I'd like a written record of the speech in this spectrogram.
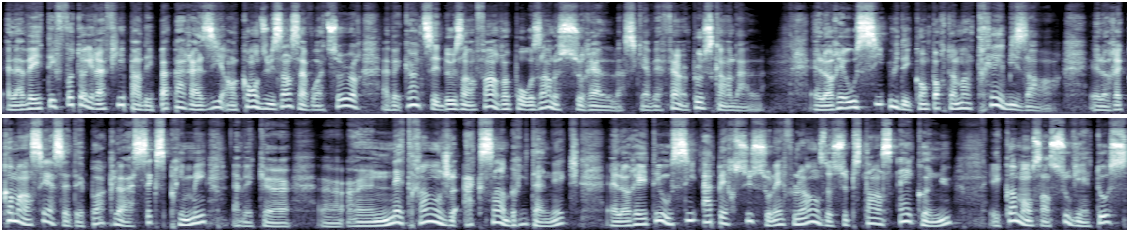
Elle avait été photographiée par des paparazzis en conduisant sa voiture avec un de ses deux enfants reposant sur elle, ce qui avait fait un peu scandale. Elle aurait aussi eu des comportements très bizarres. Elle aurait commencé à cette époque à s'exprimer avec euh, euh, un étrange accent britannique. Elle aurait été aussi aperçue sous l'influence de substances inconnues et comme on s'en souvient tous,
